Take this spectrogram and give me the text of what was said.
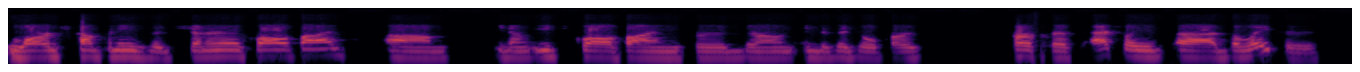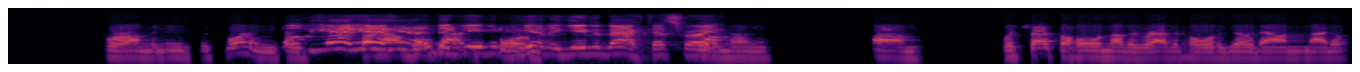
large companies that shouldn't have qualified, um, you know, each qualifying for their own individual pur- purpose. Actually, uh, the Lakers were on the news this morning. Oh yeah, yeah, yeah. They, they gave it. Four, yeah, they gave it back. That's right. Four million. Um, which that's a whole another rabbit hole to go down. And I don't,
